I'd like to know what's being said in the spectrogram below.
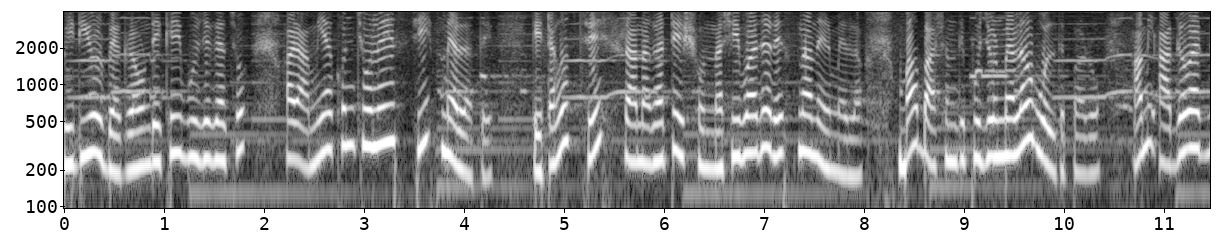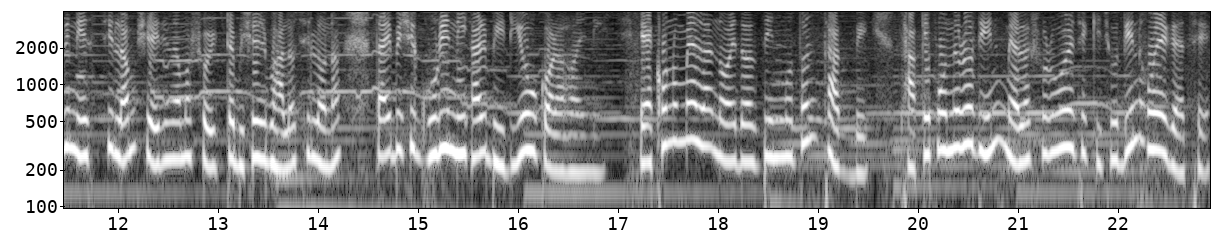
ভিডিওর ব্যাকগ্রাউন্ড দেখেই বুঝে গেছো। আর আমি এখন চলে এসেছি মেলাতে। এটা হচ্ছে রানাঘাটের সন্ন্যাসী বাজারে স্নানের মেলা, বা বাসন্তী পুজোর মেলাও বলতে পারো। আমি আগেও একদিন এসেছিলাম, সেই দিন আমার শরীরটা বিশেষ ভালো ছিল না, তাই বেশি ঘুরিনি আর ভিডিওও করা হয়নি। এখনও মেলা নয় দশ দিন মতন থাকবে। থাকে পনেরো দিন, মেলা শুরু হয়েছে কিছুদিন হয়ে গেছে।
